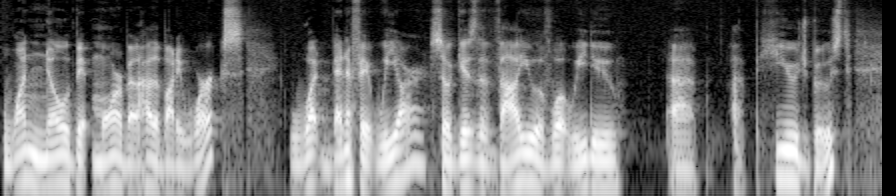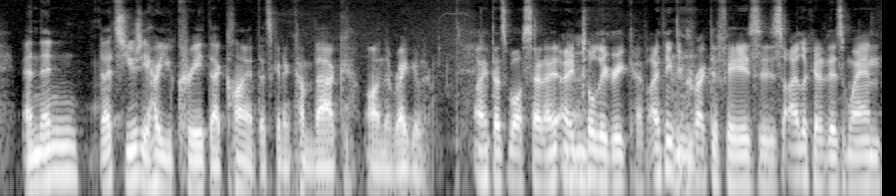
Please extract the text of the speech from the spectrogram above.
one know a bit more about how the body works, what benefit we are. So it gives the value of what we do uh, a huge boost, and then that's usually how you create that client that's going to come back on the regular. I think that's well said. I, I totally agree, Kev. I think the corrective phase is I look at it as when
